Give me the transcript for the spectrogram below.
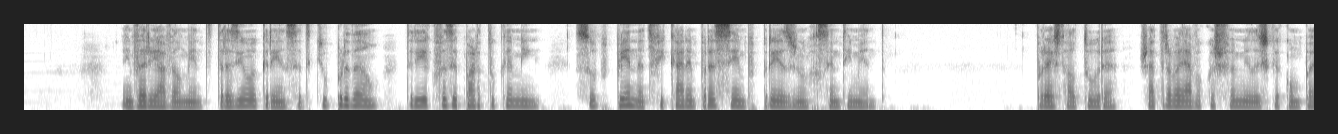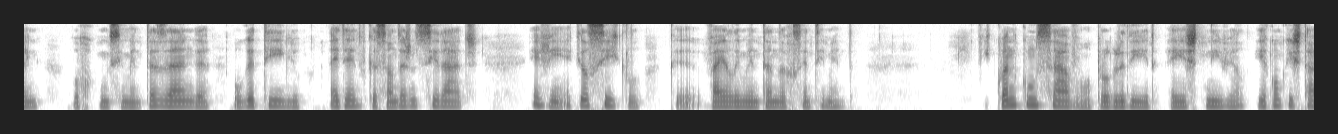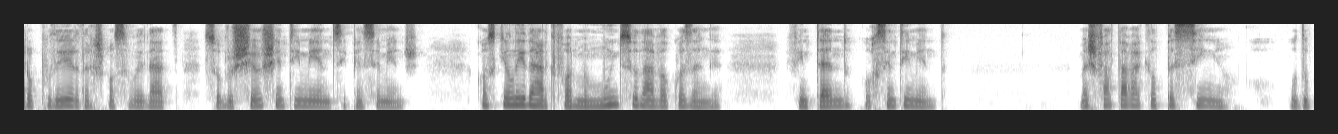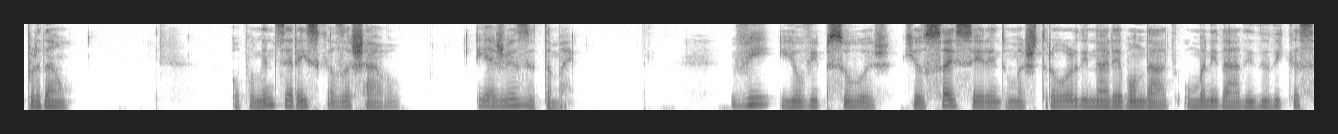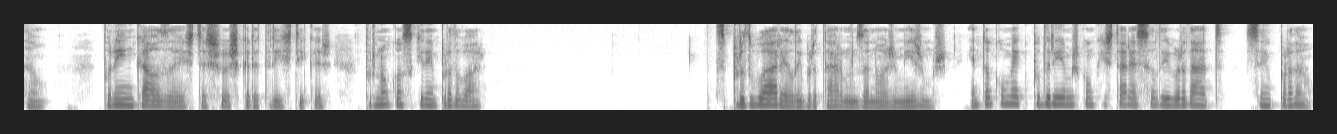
Invariavelmente traziam a crença de que o perdão teria que fazer parte do caminho, sob pena de ficarem para sempre presos no ressentimento. Por esta altura, já trabalhava com as famílias que acompanham o reconhecimento da zanga, o gatilho, a identificação das necessidades, enfim, aquele ciclo que vai alimentando o ressentimento. E quando começavam a progredir a este nível e a conquistar o poder da responsabilidade sobre os seus sentimentos e pensamentos, conseguiam lidar de forma muito saudável com a zanga, fintando o ressentimento. Mas faltava aquele passinho, o do perdão. Ou pelo menos era isso que eles achavam. E às vezes eu também. Vi e ouvi pessoas que eu sei serem de uma extraordinária bondade, humanidade e dedicação porem em causa estas suas características por não conseguirem perdoar. Se perdoar é libertar-nos a nós mesmos, então como é que poderíamos conquistar essa liberdade sem o perdão?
